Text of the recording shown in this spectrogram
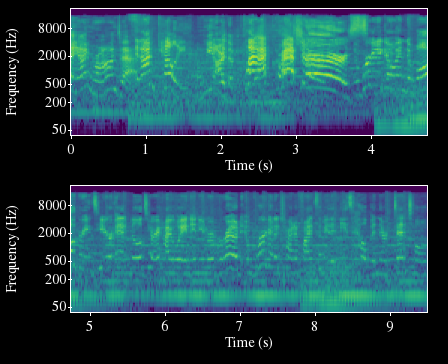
Hi, I'm Rhonda. And I'm Kelly. And we are the Plaque Crashers. And we're going to go into Walgreens here at Military Highway and Indian River Road, and we're going to try to find somebody that needs help in their dental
